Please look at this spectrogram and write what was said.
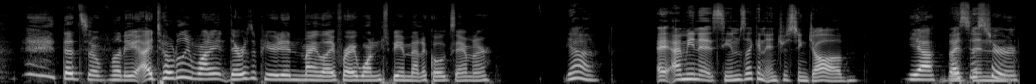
That's so funny. I totally wanted there was a period in my life where I wanted to be a medical examiner. Yeah. I, I mean, it seems like an interesting job. Yeah, my But then- sister,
